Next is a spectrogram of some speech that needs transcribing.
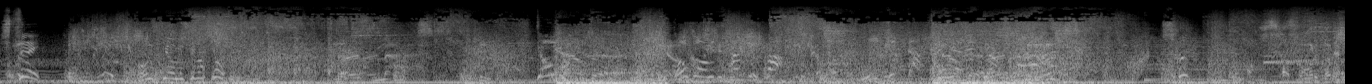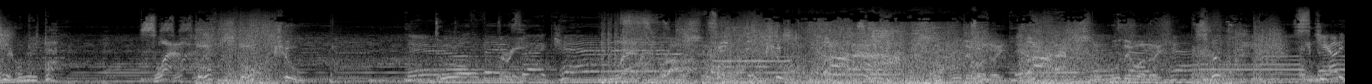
失礼本気を見せましょう First match. どうだどこを見てサンキューパー見切ったダイヤエクラ誘われたかた Slap. Kill. Duel 3. Let's rock. そこではない。そこではない。隙あり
